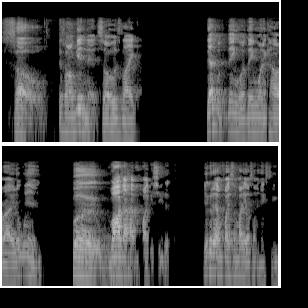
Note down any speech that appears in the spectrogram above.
So That's what I'm getting at. So it's like that's what the thing was. They wanted Colorado to win. but Why y'all have him fight Kushida? You could have him fight somebody else on NXT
